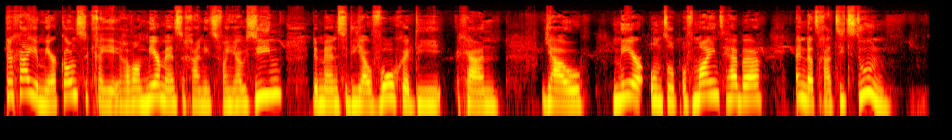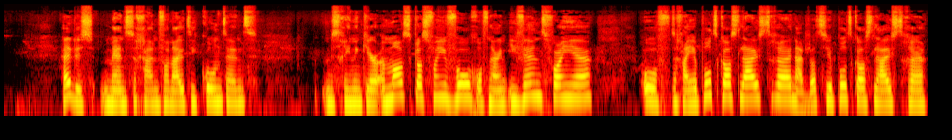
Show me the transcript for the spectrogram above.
dan ga je meer kansen creëren. Want meer mensen gaan iets van jou zien. De mensen die jou volgen, die gaan jou meer on top of mind hebben. En dat gaat iets doen. dus mensen gaan vanuit die content misschien een keer een masterclass van je volgen of naar een event van je. Of ze gaan je podcast luisteren. Nou, doordat ze je podcast luisteren,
